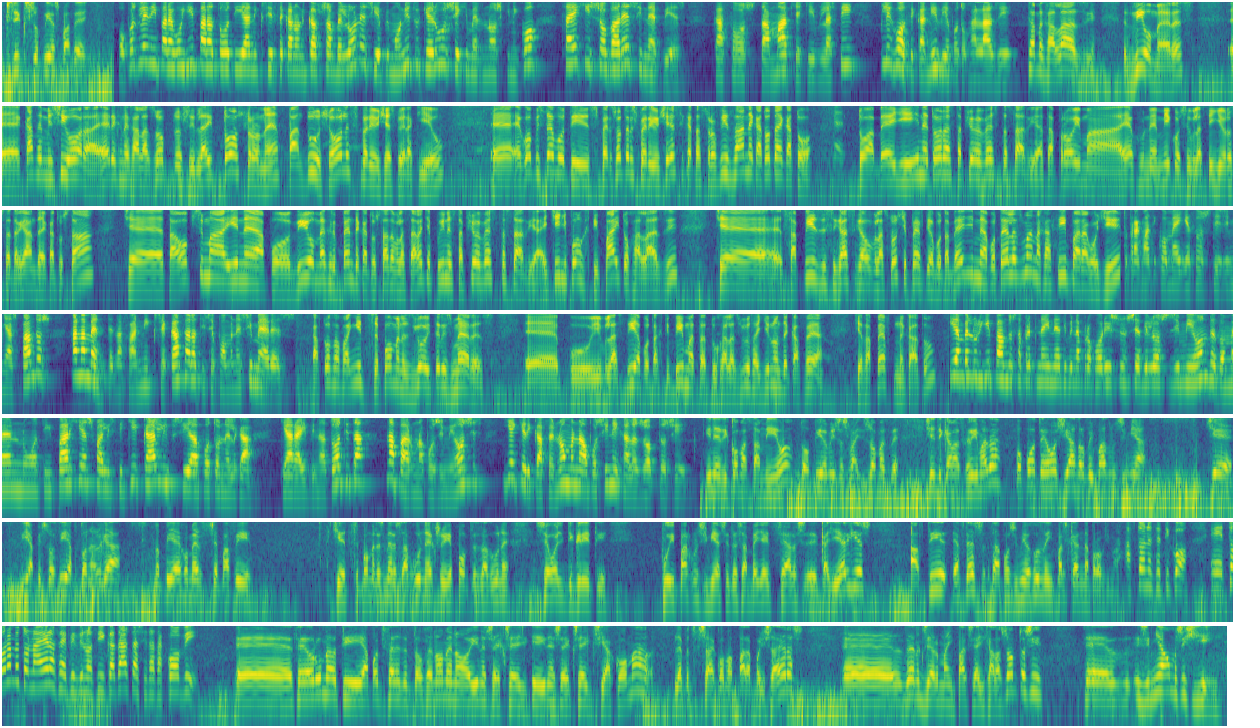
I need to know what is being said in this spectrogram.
ψήξης της οποίας παθαίνει. Όπως λένε οι παραγωγοί, παρά το ότι η άνοιξη ήρθε κανονικά στους αμπελώνες, η επιμονή του καιρού σε χειμερινό σκηνικό θα έχει σοβαρές συνέπειες. Καθώς τα μάτια και οι βλαστοί πληγώθηκαν ήδη από το χαλάζι. Είχαμε χαλάζι δύο μέρες ε, κάθε μισή ώρα έριχνε χαλαζόπτωση, δηλαδή το στρώνε παντού σε όλες τις περιοχές του Ηρακλείου. Ε, εγώ πιστεύω ότι στις περισσότερες περιοχές η καταστροφή θα είναι 100%. Το αμπέλι είναι τώρα στα πιο ευαίσθητα στάδια. Τα πρώιμα έχουν μήκος βλαστή γύρω στα 30 εκατοστά και τα όψιμα είναι από 2 μέχρι 5 εκατοστά τα βλασταράκια που είναι στα πιο ευαίσθητα στάδια. Εκεί λοιπόν χτυπάει το χαλάζι και σαπίζει σιγά σιγά ο βλαστός και πέφτει από τα μπέλη με αποτέλεσμα να χαθεί η παραγωγή. Το πραγματικό μέγεθος της ζημιάς πάντως αναμένεται να φανεί ξεκάθαρα τις επόμενες ημέρες. Αυτό θα φανεί τις επόμενες δύο ή τρεις μέρες ε, που οι βλαστοί από τα χτυπήματα του χαλαζιού θα γίνονται καφέ και θα πέφτουν κάτω. Οι αμπελουργοί πάντως θα πρέπει να είναι έτοιμοι να προχωρήσουν σε δηλώσεις ζημιών, δεδομένου ότι υπάρχει ασφαλιστική κάλυψη από τον ΕΛΓΑ και άρα η δυνατότητα να πάρουν αποζημιώσεις για καιρικά φαινόμενα όπως είναι η χαλαζόπτωση. Είναι δικό μας ταμείο, το οποίο εμείς ασφαλιζόμαστε σε δικά μας χρήματα, οπότε όσοι άνθρωποι υπάρχουν ζημιά και διαπιστωθεί από τον ΕΛΓΑ, την οποία έχω έρθει σε επαφή και τις επόμενες μέρες θα βγουν έξω οι επόπτες να δουν σε όλη την Κρήτη που υπάρχουν ζημιά σε τέσσερα μπέλια ή σε άλλες καλλιέργειες, αυτές θα αποζημιωθούν, δεν υπάρχει κανένα πρόβλημα. Αυτό είναι θετικό. Ε, τώρα με τον αέρα θα επιδεινωθεί η κατάσταση, θα τα κόβει; Ε, θεωρούμε ότι από ό,τι φαίνεται το φαινόμενο είναι σε, εξέ, είναι σε εξέλιξη ακόμα. Βλέπετε ότι φυσάει ακόμα πάρα πολύ αέρας. Ε, δεν ξέρουμε αν υπάρχει άλλη χαλασόπτωση. Ε, η ζημιά όμως έχει γίνει.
